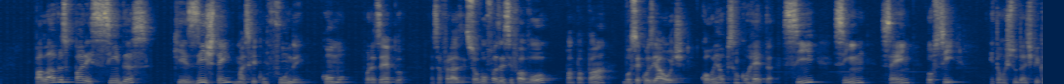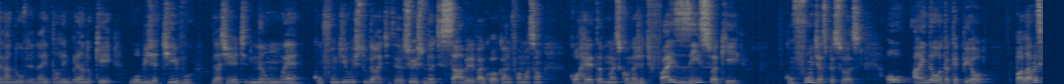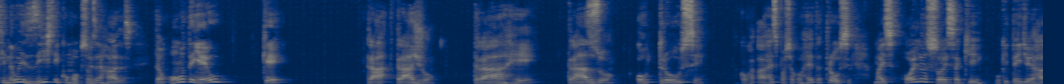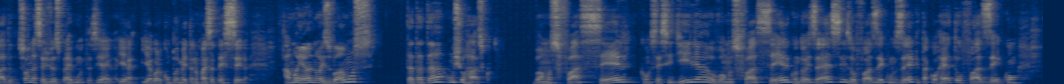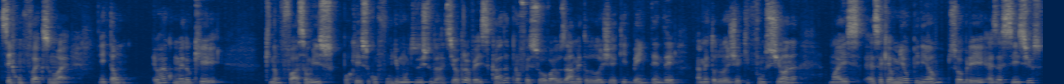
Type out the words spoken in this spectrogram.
Palavras parecidas que existem, mas que confundem. Como, por exemplo, essa frase, só vou fazer esse favor, pam, pam, pam, você cozinhar hoje. Qual é a opção correta? Se, sim, sem ou se? Então o estudante fica na dúvida, né? Então lembrando que o objetivo da gente não é confundir o estudante, entendeu? Se o estudante sabe, ele vai colocar a informação correta, mas quando a gente faz isso aqui, confunde as pessoas. Ou ainda outra que é pior, palavras que não existem como opções erradas. Então, ontem eu que Tra, trajo, traje, trazo ou trouxe. A resposta correta é trouxe. Mas olha só isso aqui, o que tem de errado, só nessas duas perguntas. E, e, e agora complementando com essa terceira. Amanhã nós vamos, tá, tá, tá, um churrasco. Vamos fazer com C cedilha, ou vamos fazer com dois S, ou fazer com Z, que está correto, ou fazer com circunflexo no E. Então, eu recomendo que que não façam isso, porque isso confunde muitos estudantes. E outra vez, cada professor vai usar a metodologia que bem entender, a metodologia que funciona, mas essa aqui é a minha opinião sobre exercícios.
